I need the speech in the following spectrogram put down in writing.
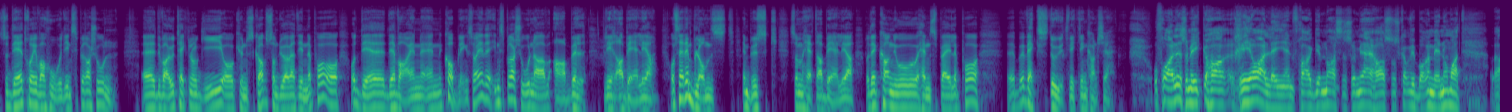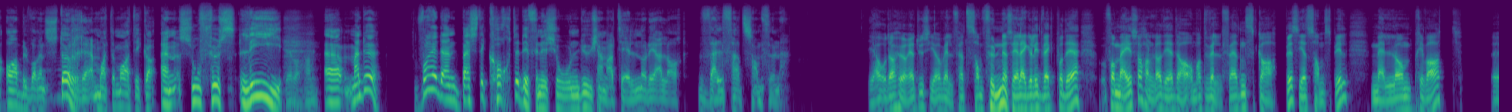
Så det tror jeg var hovedinspirasjonen. Eh, det var jo teknologi og kunnskap som du har vært inne på, og, det, det, var en, en, kobling. Så er det inspirasjonen av Abel blir Abelia. Og så er det en blomst, en busk, som heter Abelia. Og det kan jo henspeile på eh, vekst og utvikling, kanskje. Og for alle som ikke har reallinjen fra gymnaset som jeg har, så skal vi bare minne om at Abel var en større matematiker enn Sofus Lie. Eh, men du, hva er den beste korte definisjonen du kjenner til når det gjelder velferdssamfunnet? Ja, og da hører jeg at du sier velferdssamfunnet, så jeg legger litt vekt på det. For meg så handler det da om at velferden skapes i et samspill mellom privat, Eh,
